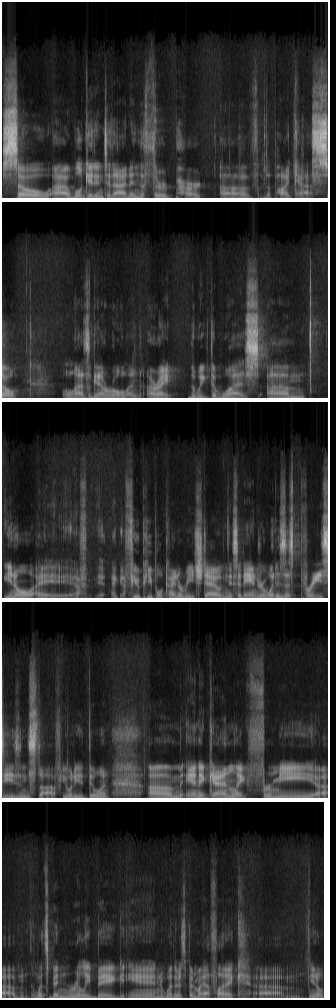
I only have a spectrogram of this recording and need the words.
So uh, we'll get into that in the third part of the podcast. So let's get rolling. All right, the week that was. Um, you know, a few people kind of reached out and they said, Andrew, what is this preseason stuff? What are you doing? Um, and again, like for me, um, what's been really big in whether it's been my athletic, um, you know,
